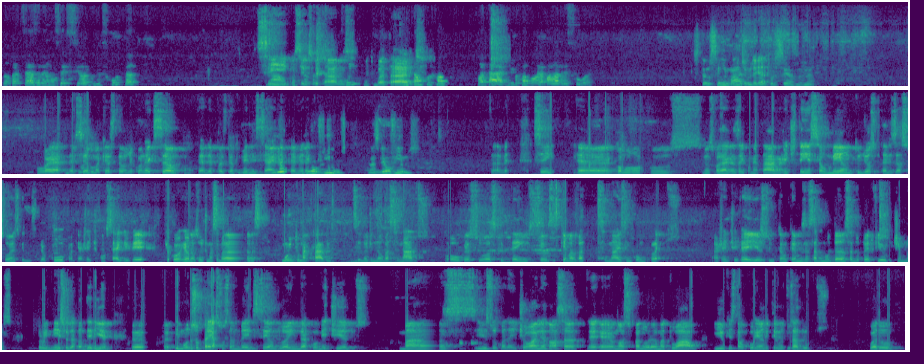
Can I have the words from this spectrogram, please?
Doutor César, eu não sei se o senhor nos escuta. Sim, Não. consigo escutá-los. Muito boa tarde. Então, por favor, boa tarde. Por favor, a palavra é sua. Estamos sem imagem do doutor César, né? Ué, deve ser alguma questão de conexão. Até depois tento reiniciar a câmera. Lhe ouvimos, mas lhe ouvimos. Tá bem. Sim, é, como os meus colegas aí comentaram, a gente tem esse aumento de hospitalizações que nos preocupa, que a gente consegue ver que ocorreu nas últimas semanas, muito marcado em cima de não vacinados ou pessoas que têm seus esquemas vacinais incompletos. A gente vê isso, então temos essa mudança do perfil que tínhamos para o início da pandemia, uh, imunossupressos também sendo ainda cometidos, mas isso quando a gente olha nossa, é, é, o nosso panorama atual e o que está ocorrendo em termos dos adultos. Quando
